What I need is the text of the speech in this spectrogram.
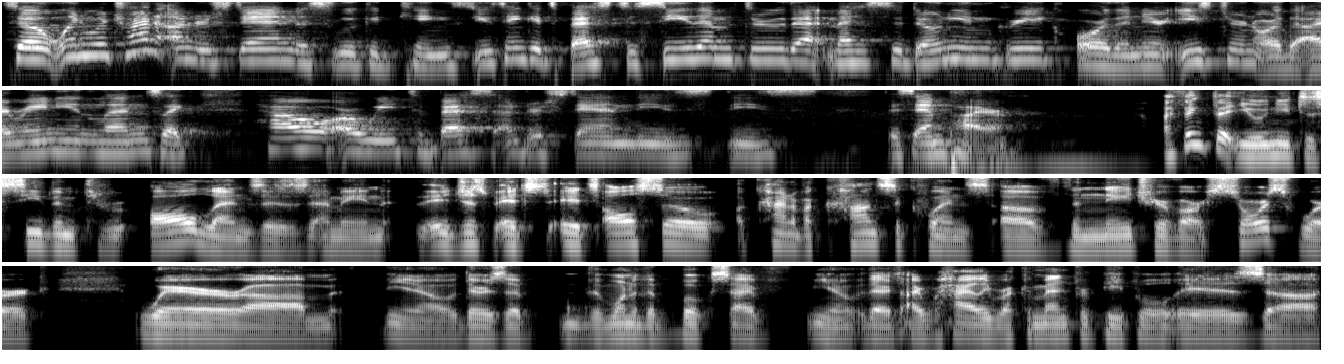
So, when we're trying to understand the Seleucid kings, do you think it's best to see them through that Macedonian Greek or the Near Eastern or the Iranian lens? Like, how are we to best understand these these this empire? I think that you need to see them through all lenses. I mean, it just it's it's also a kind of a consequence of the nature of our source work where um, you know there's a the, one of the books I've you know that I highly recommend for people is uh,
